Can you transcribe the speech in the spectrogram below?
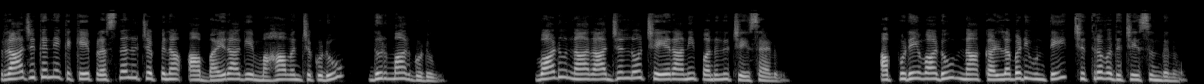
రాజకన్యకకే ప్రశ్నలు చెప్పిన ఆ బైరాగే మహావంచకుడు దుర్మార్గుడు. వాడు నా రాజ్యంలో చేయరాని పనులు చేశాడు. అప్పుడేవాడు నా కళ్ళబడి ఉంటే చిత్రవధ చేసుందను.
